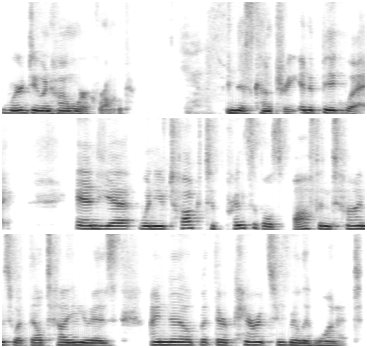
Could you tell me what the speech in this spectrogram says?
we're doing homework wrong Yes. in this country in a big way. And yet, when you talk to principals, oftentimes what they'll tell you is, I know, but there are parents who really want it.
